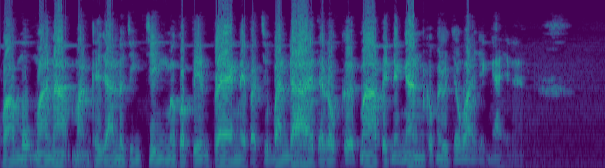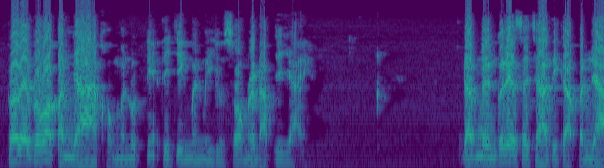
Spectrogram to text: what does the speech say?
ความมุมานะหมั่นขยันเราจริง ๆ มันก็เปลี่ยนแปลงในปัจจุบันได้ แต่เราเกิดมาเป็นอย่างนั้นก็ไม่รู้จะว่ายังไงนะ เพราะอะไรเพราะว่าปัญญาของมนุษย์เนี่ยที่จริงมันมีอยู่สองระดับใหญ่ๆระดับหนึ่งก็เรียกสัจชาติกะปัญญา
